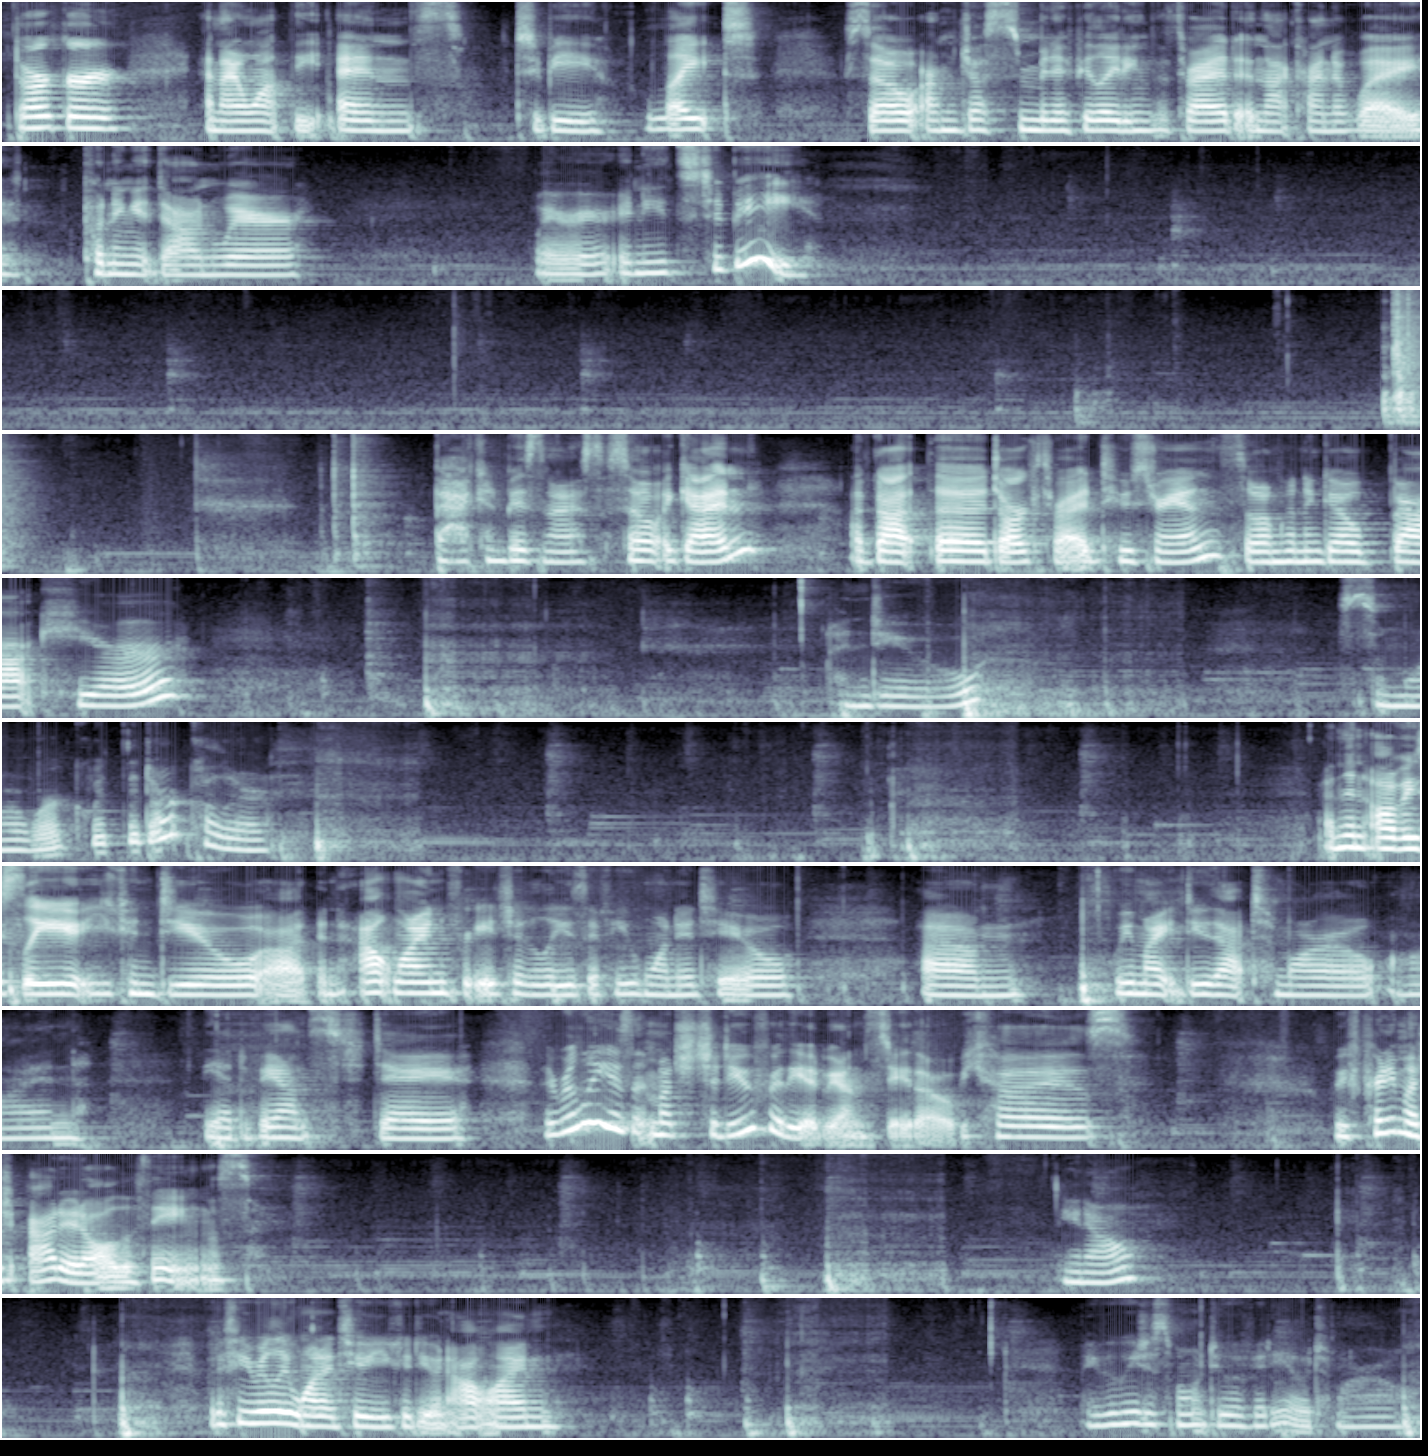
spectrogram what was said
darker and I want the ends to be light. So I'm just manipulating the thread in that kind of way, putting it down where where it needs to be. Back in business. So again, I've got the dark thread, two strands. So I'm going to go back here and do some more work with the dark color. And then obviously you can do uh, an outline for each of these if you wanted to. Um, we might do that tomorrow on the advanced day. There really isn't much to do for the advanced day though, because we've pretty much added all the things. You know? But if you really wanted to, you could do an outline. Maybe we just won't do a video tomorrow.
